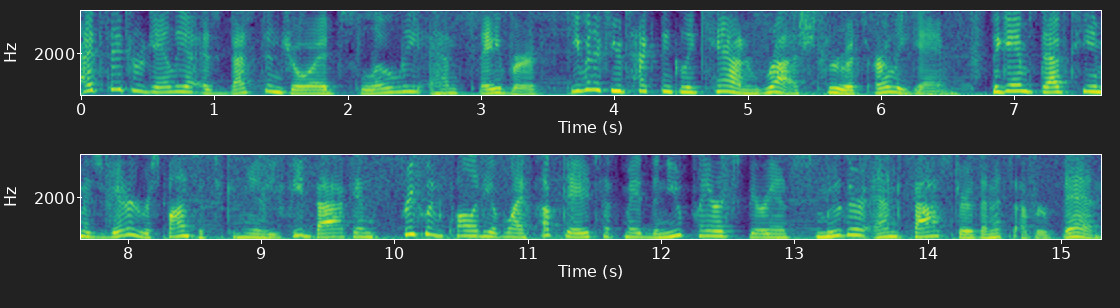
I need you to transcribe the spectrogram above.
I'd say Dragalia is best enjoyed slowly and savored, even if you technically can rush through its early game. The game's dev team is very responsive to community feedback, and frequent quality of life updates have made the new player experience smoother and faster than it's ever been.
